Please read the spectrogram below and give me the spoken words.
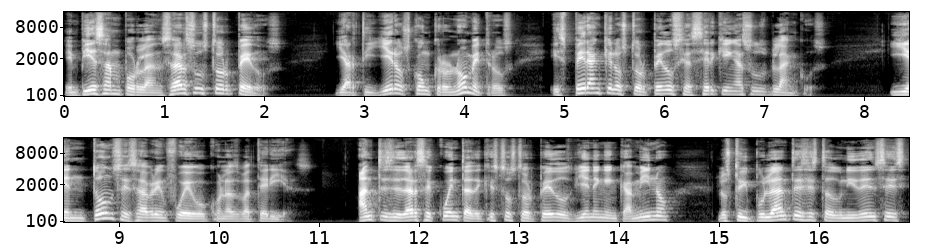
Empiezan por lanzar sus torpedos, y artilleros con cronómetros esperan que los torpedos se acerquen a sus blancos y entonces abren fuego con las baterías. Antes de darse cuenta de que estos torpedos vienen en camino, los tripulantes estadounidenses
